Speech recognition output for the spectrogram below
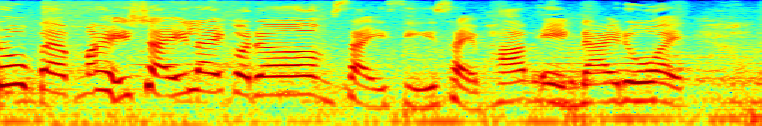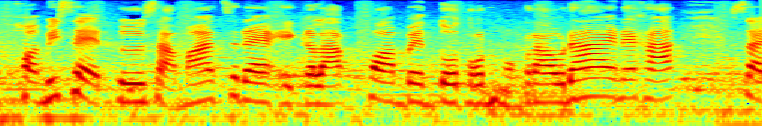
รูปแบบใหม่ใช้ไรกว่าเดิม ใส่สีใส่ภาพเองได้ด้วย ความพิเศษคือสามารถแสดงเอกลักษณ์ความเป็นตัวตนของเราได้นะคะ ใส่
